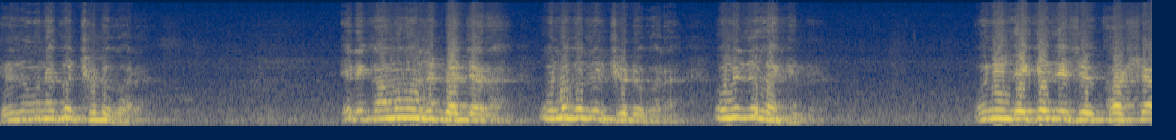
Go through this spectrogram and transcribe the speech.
এটা তো ওনাকে ছোট করা। এটা কামাল হোসেন বেচারা, উনাকে তো ছোট করা। উনি তো লেখেন। উনি লিখে দিয়েছে খরসা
